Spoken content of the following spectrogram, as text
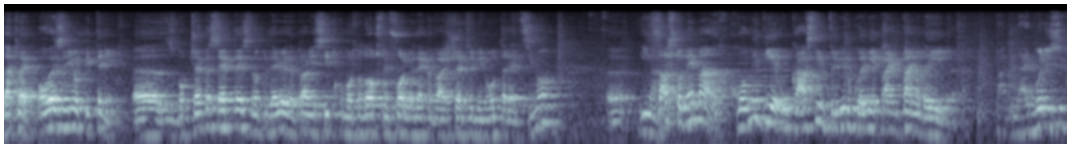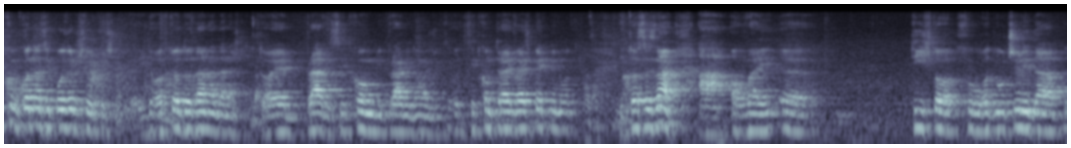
dakle, ovo je zanimljivo pitanje. E, zbog čega se RTS ne opredeljuje da pravi sitkom ortodoksnoj formi neka 24 minuta, recimo, i zašto nema komedije u kasnijem terminu koja nije prime time da je? Pa najbolji sitkom kod nas je pozorište ukućno. I od to do dana današnjeg. To je pravi sitkom i pravi domaći. Sitkom traje 25 minuta. I to se zna. A ovaj, e, ti što su odlučili da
